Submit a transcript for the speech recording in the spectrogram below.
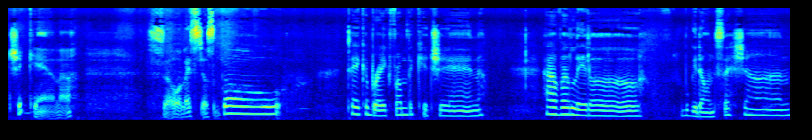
chicken. So let's just go take a break from the kitchen, have a little boogie down session,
